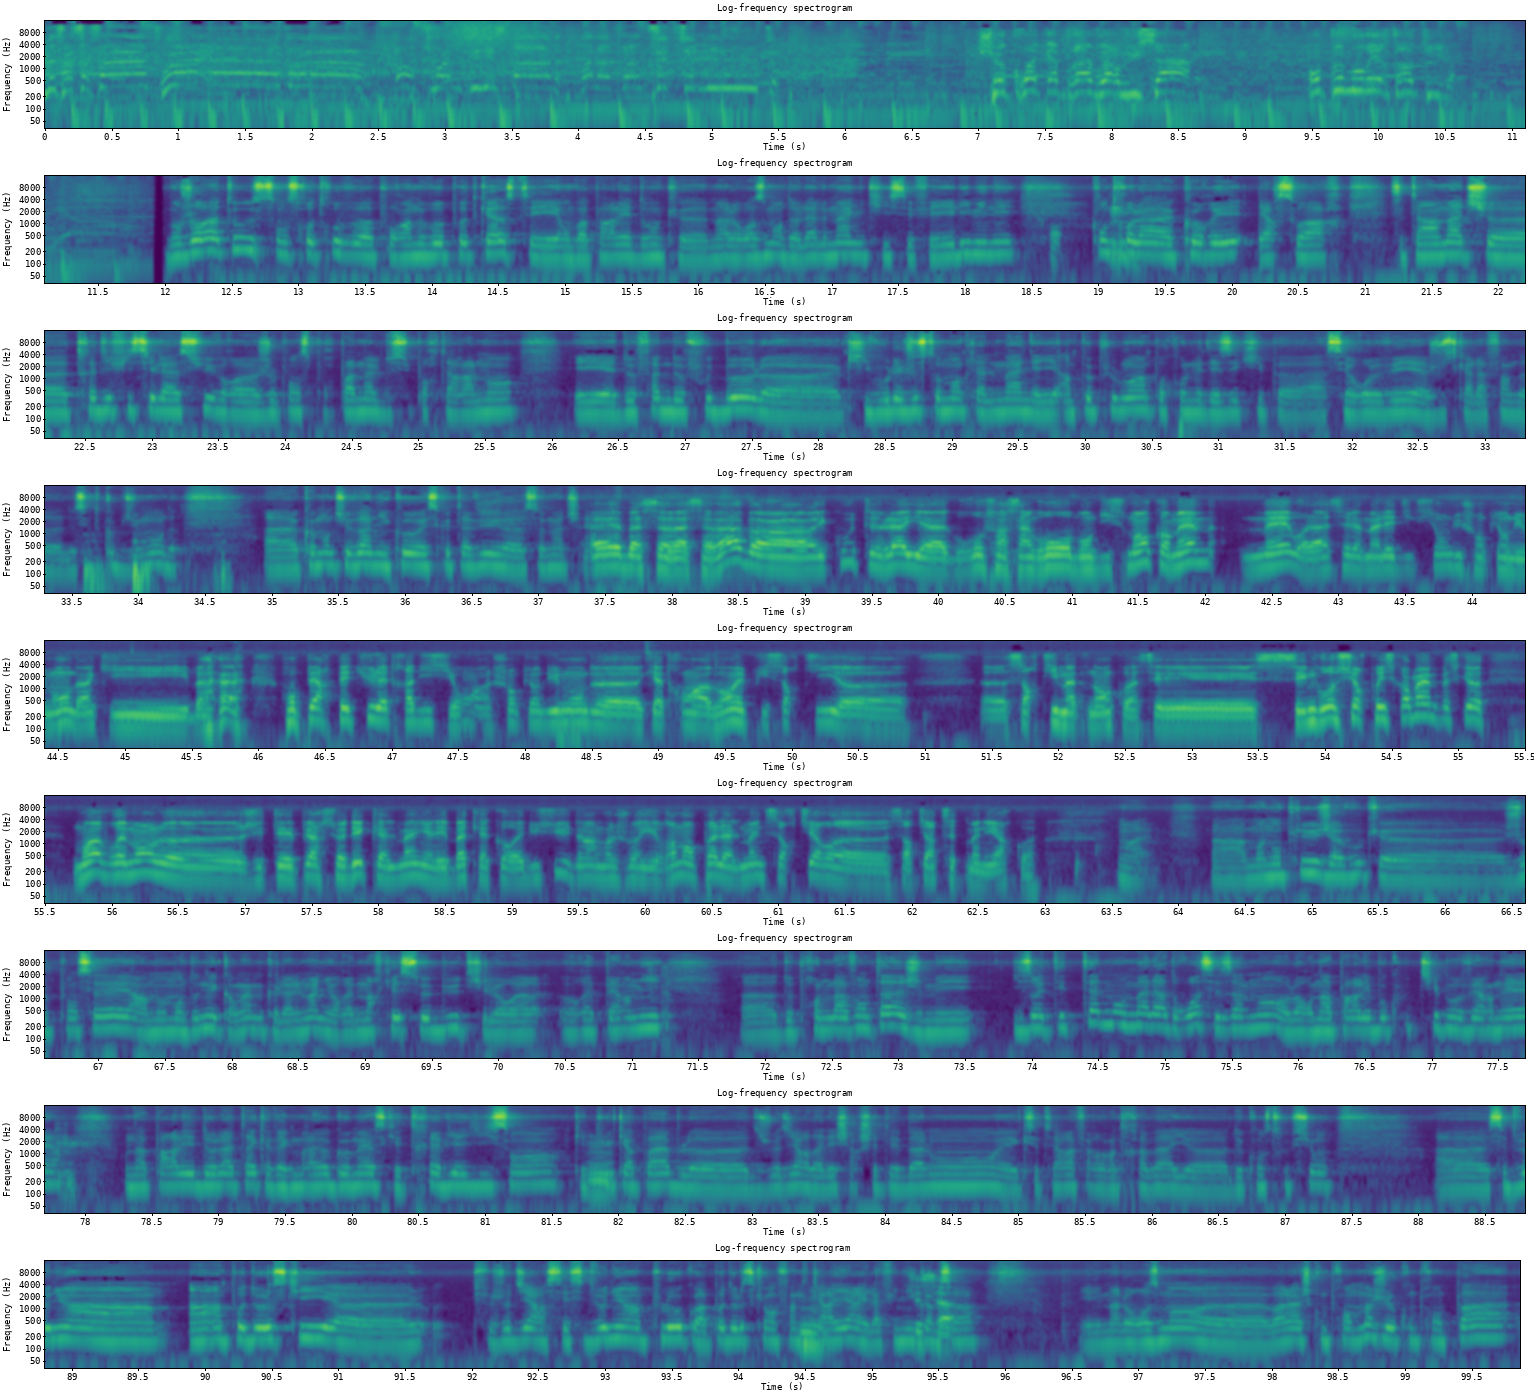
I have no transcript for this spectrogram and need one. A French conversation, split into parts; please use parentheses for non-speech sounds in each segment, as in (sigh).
Le face à face Ouais! Et voilà! Antoine Griezmann à la 27e minute! Je crois qu'après avoir vu ça, on peut mourir tranquille. Bonjour à tous, on se retrouve pour un nouveau podcast et on va parler donc euh, malheureusement de l'Allemagne qui s'est fait éliminer contre la Corée hier soir. C'était un match euh, très difficile à suivre, euh, je pense, pour pas mal de supporters allemands et de fans de football euh, qui voulaient justement que l'Allemagne aille un peu plus loin pour qu'on ait des équipes assez relevées jusqu'à la fin de, cette Coupe du Monde. Comment tu vas, Nico? Est-ce que tu as vu ce match? Eh bah ça va, ça va. Bah écoute, là il y a gros, enfin c'est un gros rebondissement quand même, mais voilà, c'est la malédiction du champion du monde hein, qui, (laughs) bah, on perpétue la tradition. hein. champion du monde euh, quatre ans avant et puis sorti, euh, euh, sorti maintenant quoi. C'est, c'est une grosse surprise quand même parce que moi vraiment, j'étais persuadé que l'Allemagne allait battre la Corée du Sud. hein. Moi je voyais vraiment pas l'Allemagne sortir, euh, sortir de cette manière quoi. Bah, moi non plus, j'avoue que euh, je pensais à un moment donné quand même que l'Allemagne aurait marqué ce but qui leur aurait, permis euh, de prendre l'avantage, mais ils ont été tellement maladroits ces Allemands. Alors on a parlé beaucoup de Timo Werner, on a parlé de l'attaque avec Mario Gomez qui est très vieillissant, qui est Mm. plus capable, euh, je veux dire, d'aller chercher des ballons, et etc., faire un travail euh, de construction. Euh, c'est devenu un, un, un Podolski, je veux dire, c'est devenu un plot, quoi. Podolski en fin de Mm. carrière, il a fini comme ça. ça. Et malheureusement, voilà, je comprends, moi je comprends pas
